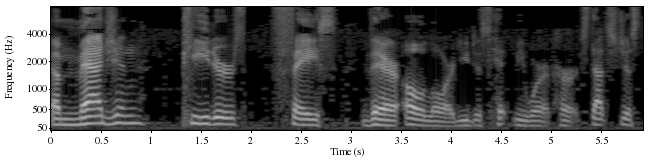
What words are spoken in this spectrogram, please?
Imagine Peter's face there. Oh, Lord, you just hit me where it hurts. That's just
